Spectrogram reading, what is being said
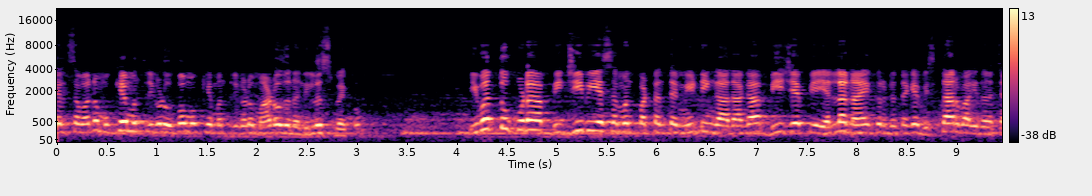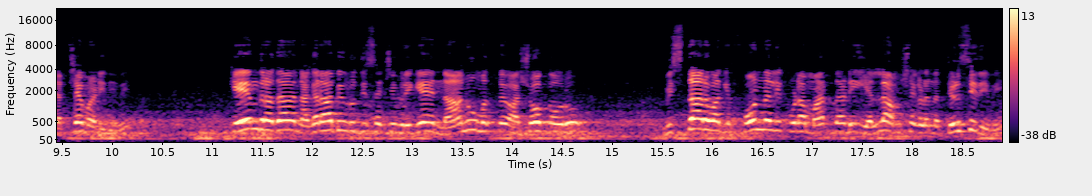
ಕೆಲಸವನ್ನು ಮುಖ್ಯಮಂತ್ರಿಗಳು, ಉಪಮುಖ್ಯಮಂತ್ರಿಗಳು ಮಾಡೋದನ್ನ ನಿಲ್ಲಿಸಬೇಕು. ಇವತ್ತು ಕೂಡ ಬಿಜಿಬಿಗೆ ಸಂಬಂಧಪಟ್ಟಂತೆ ಮೀಟಿಂಗ್ ಆದಾಗ ಬಿಜೆಪಿಯ ಎಲ್ಲ ನಾಯಕರ ಜೊತೆಗೆ ವಿಸ್ತಾರವಾಗಿ ಇದನ್ನು ಚರ್ಚೆ ಮಾಡಿದ್ದೀವಿ ಕೇಂದ್ರದ ನಗರಾಭಿವೃದ್ಧಿ ಸಚಿವರಿಗೆ ನಾನು ಮತ್ತು ಅಶೋಕ್ ಅವರು ವಿಸ್ತಾರವಾಗಿ ಫೋನ್ನಲ್ಲಿ ಕೂಡ ಮಾತನಾಡಿ ಎಲ್ಲ ಅಂಶಗಳನ್ನು ತಿಳಿಸಿದ್ದೀವಿ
